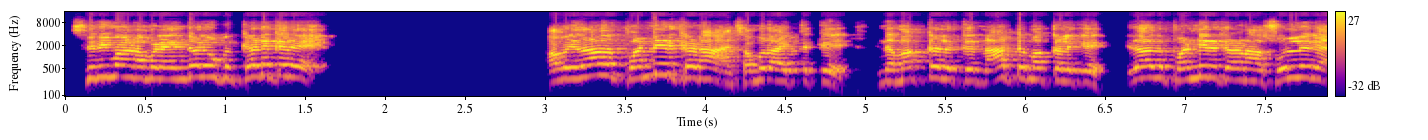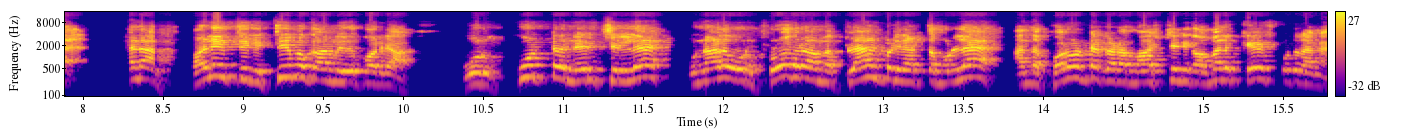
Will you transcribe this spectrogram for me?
சினிமா நம்மளை எந்த அளவுக்கு கெடுக்குது? அவன் ஏதாவது பண்ணிருக்கடா சமுதாயத்துக்கு? இந்த மக்களுக்கு நாட்டு மக்களுக்கு ஏதாவது பண்ணிருக்கா சொல்லுங்க. ஏன்னா பழி திமுக மீது போடுறா? ஒரு கூட்ட நெரிச்சல்ல உன்னால ஒரு ப்ரோக்ராம பிளான் பண்ணி நடத்த முடியல. அந்த பரோட்டா கடை மாஸ்டர் அவன் மேல கேஸ் கொடுக்குறாங்க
